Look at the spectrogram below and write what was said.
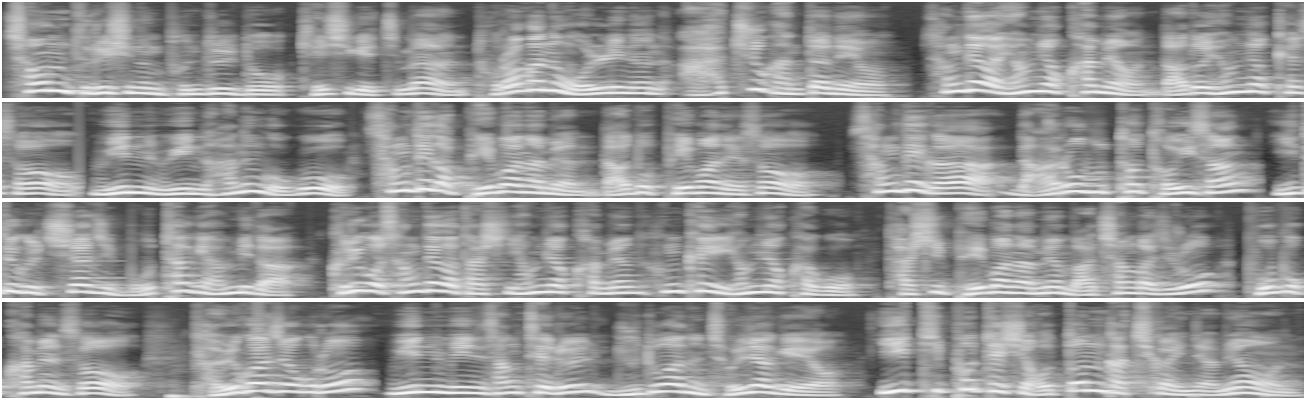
처음 들으시는 분들도 계시겠지만 돌아가는 원리는 아주 간단해요. 상대가 협력하면 나도 협력해서 윈윈 하는 거고 상대가 배반하면 나도 배반해서 상대가 나로부터 더 이상 이득을 취하지 못하게 합니다. 그리고 상대가 다시 협력하면 흔쾌히 협력하고 다시 배반하면 마찬가지로 보복하면서 결과적으로 윈윈 상태를 유도하는 전략이에요. 이 티포텟이 어떤 가치가 있냐면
